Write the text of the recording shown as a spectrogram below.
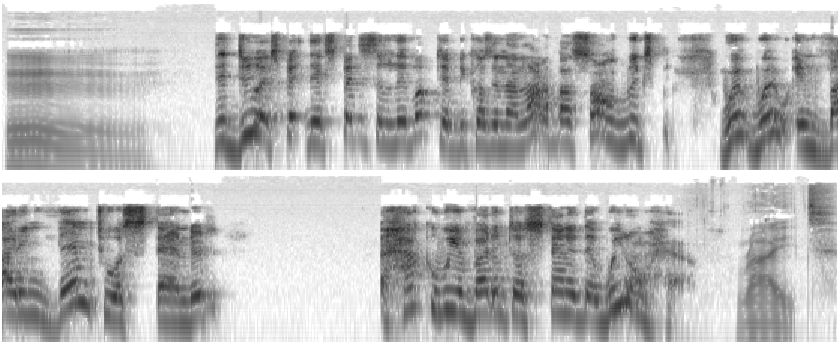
Hmm. They do expect they expect us to live up to it because in a lot of our songs we exp- we're, we're inviting them to a standard. How could we invite them to a standard that we don't have? right.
